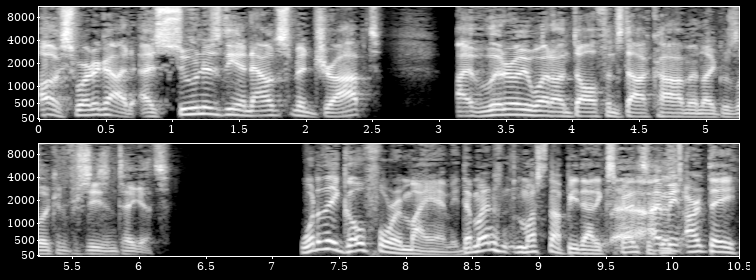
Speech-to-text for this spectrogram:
oh, swear to God! As soon as the announcement dropped, I literally went on dolphins.com and like was looking for season tickets. What do they go for in Miami? That might, must not be that expensive. Uh, I mean, aren't they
